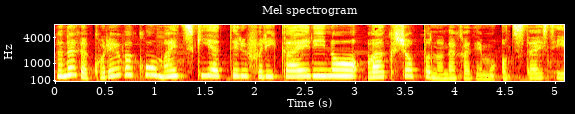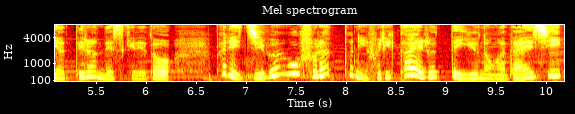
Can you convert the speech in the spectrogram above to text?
まあ、なんかこれはこう毎月やってる振り返りのワークショップの中でもお伝えしてやってるんですけれどやっぱり自分をフラットに振り返るっていうのが大事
